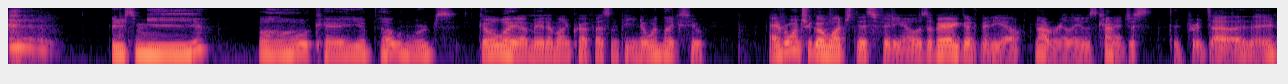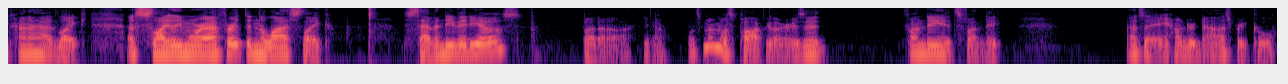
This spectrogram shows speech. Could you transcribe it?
There's me. Okay, yep, that one works. Go away, I made a Minecraft SMP. No one likes you. Everyone should go watch this video. It was a very good video. Not really. It was kind of just it kind of had like a slightly more effort than the last like 70 videos. But uh, you know, what's my most popular? Is it Fundy? It's Fundy. That's at 800 now. That's pretty cool.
